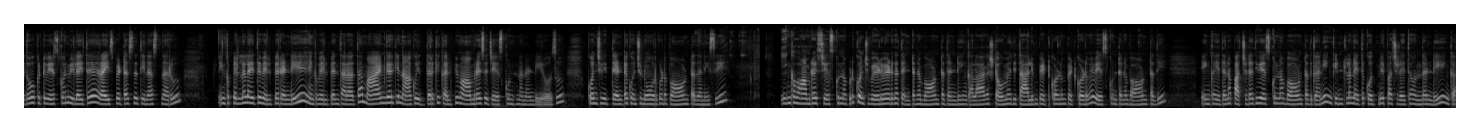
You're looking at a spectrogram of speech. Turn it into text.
ఏదో ఒకటి వేసుకొని వీలైతే రైస్ పెట్టేస్తే తినేస్తున్నారు. ఇంకా పిల్లలు అయితే వెళ్ళిపోయారండి. ఇంకా వెళ్ళిపోయిన తర్వాత మా ఆయన గారికి నాకు ఇద్దరికి కలిపి వామ్ రైస్ చేసుకుంటున్నానండి ఈరోజు. కొంచెం ఇది తింటే కొంచెం నోరు కూడా బాగుంటుంది అనేసి ఇంకా వామ్ రైస్ చేసుకున్నప్పుడు కొంచెం వేడివేడిగా తింటేనే బాగుంటుందండి. ఇంకా అలాగ స్టవ్ మీద తాలింపు పెట్టుకోవడం పెట్టుకోవడమే వేసుకుంటేనే బాగుంటుంది. ఇంకా ఏదైనా పచ్చడి అది వేసుకున్నా బాగుంటుంది కానీ ఇంక ఇంట్లోనైతే కొత్తిమీర పచ్చడి అయితే ఉందండి. ఇంకా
